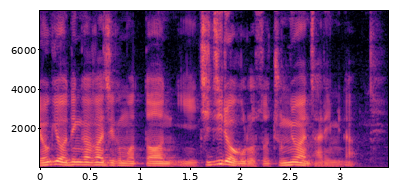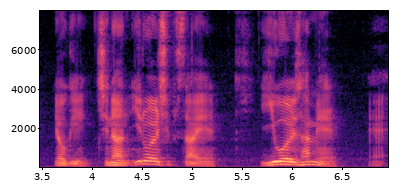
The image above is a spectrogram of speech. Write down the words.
여기 어딘가가 지금 어떤 이 지지력으로서 중요한 자리입니다. 여기 지난 1월 14일, 2월 3일, 예,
